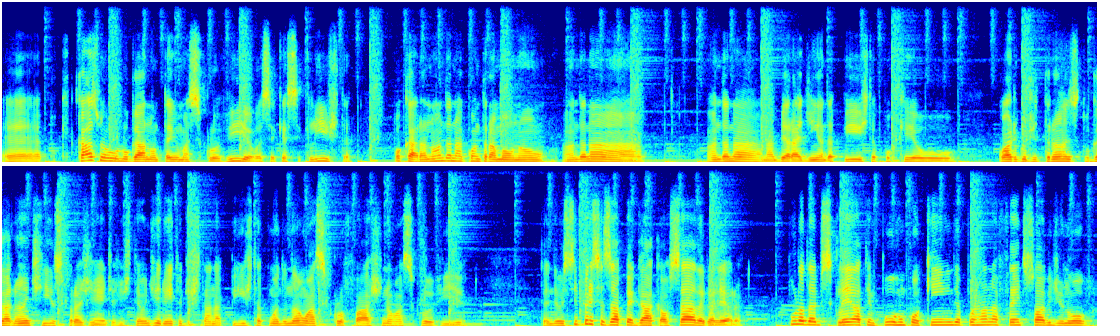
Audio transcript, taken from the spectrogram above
É, porque caso o lugar não tenha uma ciclovia, você que é ciclista, pô, cara, não anda na contramão não, anda na anda na, na beiradinha da pista, porque o Código de Trânsito garante isso pra gente. A gente tem o direito de estar na pista quando não há ciclofaixa e não há ciclovia. Entendeu? E se precisar pegar a calçada, galera, pula da bicicleta, empurra um pouquinho, depois lá na frente sobe de novo,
